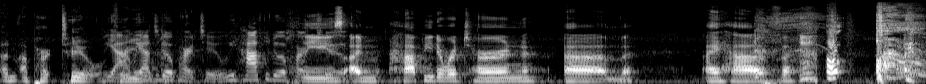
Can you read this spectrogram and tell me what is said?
an, a part two. Yeah, we you. have to do a part two. We have to do a part Please, two. I'm happy to return. Um, I have. Oh.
